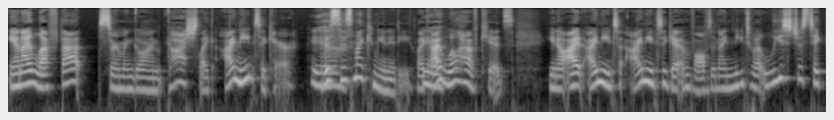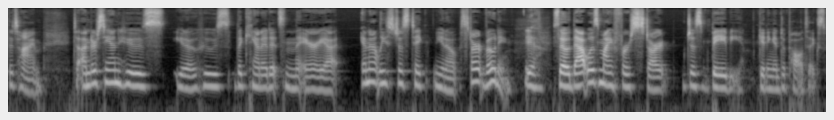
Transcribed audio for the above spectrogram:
And i left that sermon going gosh like i need to care. Yeah. this is my community. Like yeah. i will have kids. You know I, I need to i need to get involved and i need to at least just take the time to understand who's you know who's the candidates in the area and at least just take you know start voting yeah so that was my first start just baby getting into politics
